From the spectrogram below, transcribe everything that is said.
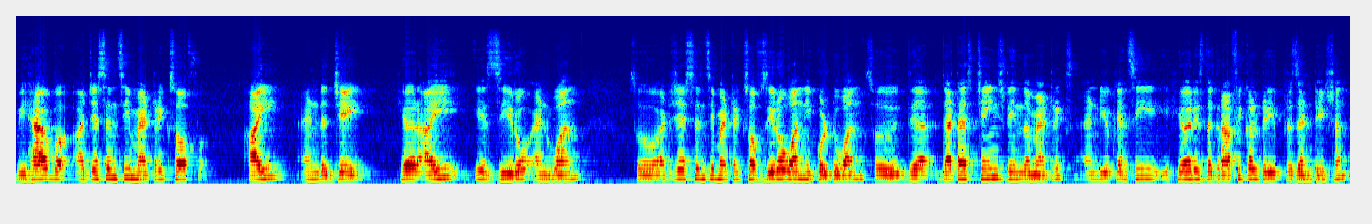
We have adjacency matrix of i and j. Here i is 0 and 1. So adjacency matrix of 0, 1 equal to 1. So the, that has changed in the matrix and you can see here is the graphical representation.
